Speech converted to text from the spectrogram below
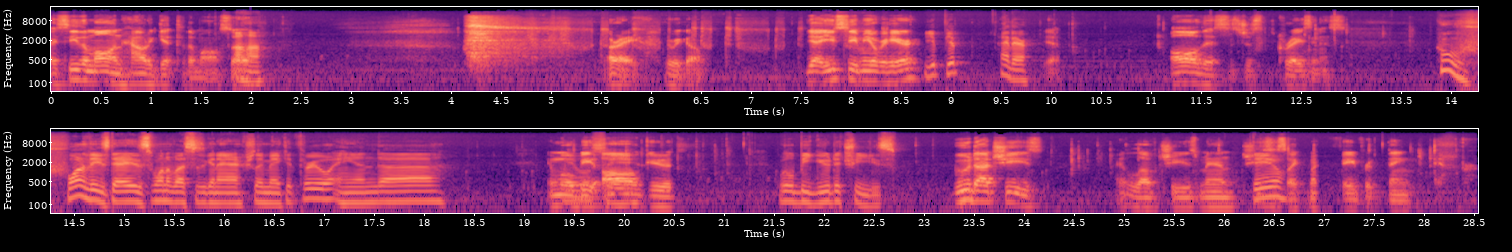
I see them all and how to get to them all. So, Uh huh. all right, here we go. Yeah, you see me over here. Yep, yep. Hi there. Yeah. All this is just craziness. Whew. One of these days, one of us is gonna actually make it through, and uh, And we'll We be see. all good. we'll be good at cheese. Gouda cheese. I love cheese, man. Cheese is like my favorite thing ever.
